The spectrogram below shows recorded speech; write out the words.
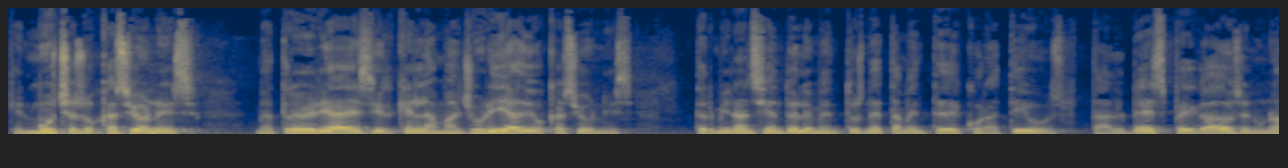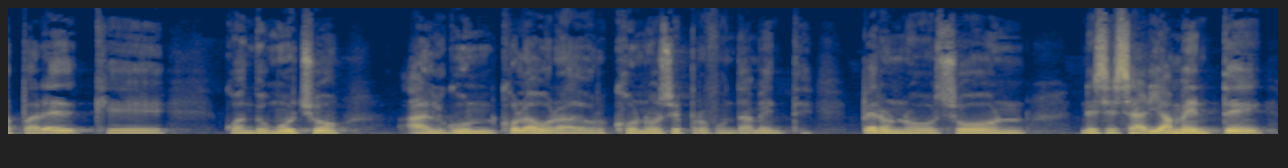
que en muchas ocasiones, me atrevería a decir que en la mayoría de ocasiones, terminan siendo elementos netamente decorativos, tal vez pegados en una pared que cuando mucho algún colaborador conoce profundamente, pero no son necesariamente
